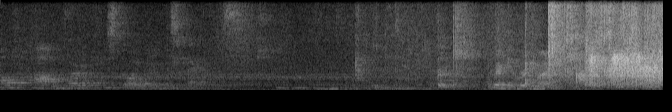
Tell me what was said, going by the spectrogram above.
of our historical perspectives. Thank you very much.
